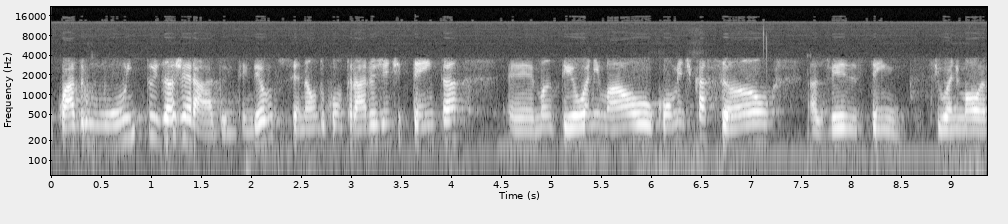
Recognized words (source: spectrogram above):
um quadro muito exagerado, entendeu? Senão, do contrário, a gente tenta é, manter o animal com medicação. Às vezes tem, se o animal é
